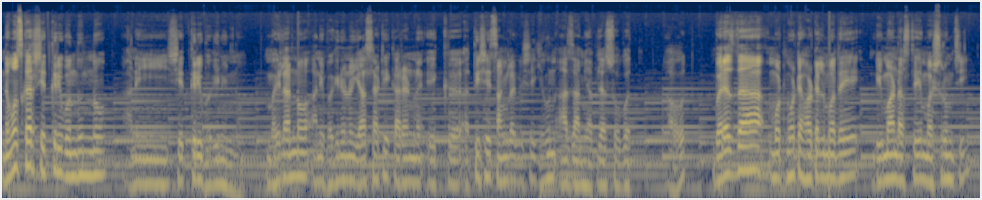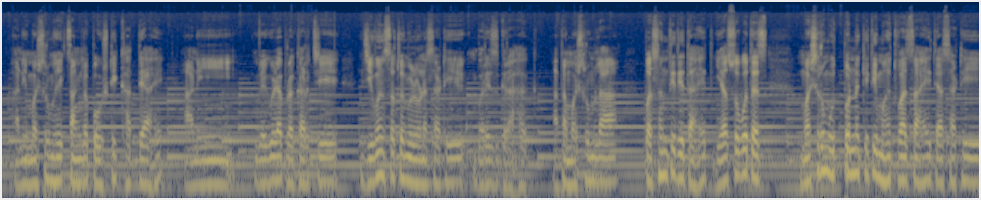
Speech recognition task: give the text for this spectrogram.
नमस्कार शेतकरी बंधूंनो आणि शेतकरी भगिनींनो महिलांनो आणि भगिनींनो यासाठी कारण एक अतिशय चांगला विषय घेऊन आज आम्ही आपल्यासोबत आहोत. बऱ्याचदा मोठमोठ्या हॉटेलमध्ये डिमांड असते मशरूमची आणि मशरूम हे एक चांगलं पौष्टिक खाद्य आहे आणि वेगवेगळ्या प्रकारचे जीवनसत्व मिळवण्यासाठी बरेच ग्राहक आता मशरूमला पसंती देत आहेत. यासोबतच मशरूम उत्पन्न किती महत्त्वाचं आहे त्यासाठी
